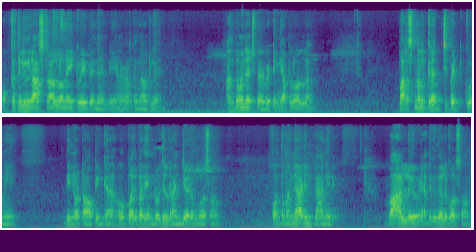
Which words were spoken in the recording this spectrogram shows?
ఒక్క తెలుగు రాష్ట్రాల్లోనే ఎక్కువైపోయిందండి. నాకు అర్థం కావట్లే. అంతమంది చచ్చిపోయారు బెట్టింగ్ యాప్ల వల్ల. పర్సనల్ గ్రడ్జ్ పెట్టుకొని దీన్ని ఒక టాపిక్గా ఓ పది పదిహేను రోజులు రన్ చేయడం కోసం కొంతమంది ఆడిన ప్లాన్ ఇది. వాళ్ళు ఎదుగుదల కోసం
